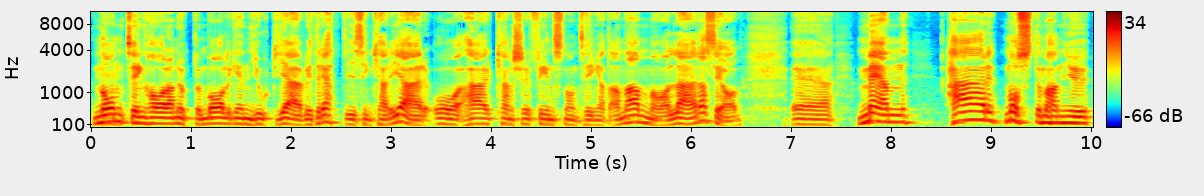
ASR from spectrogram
någonting har han uppenbarligen gjort jävligt rätt i sin karriär och här kanske det finns någonting att anamma och lära sig av. Eh, men här måste man ju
